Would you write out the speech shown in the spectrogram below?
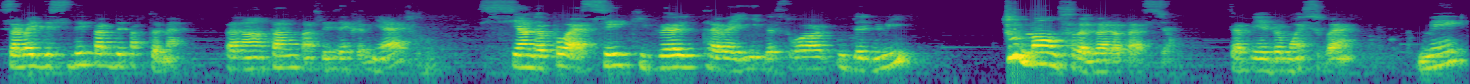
ça va être décidé par département par entente entre les infirmières. S'il n'y en a pas assez qui veulent travailler de soir ou de nuit, tout le monde fera de la rotation. Ça reviendra moins souvent, mais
